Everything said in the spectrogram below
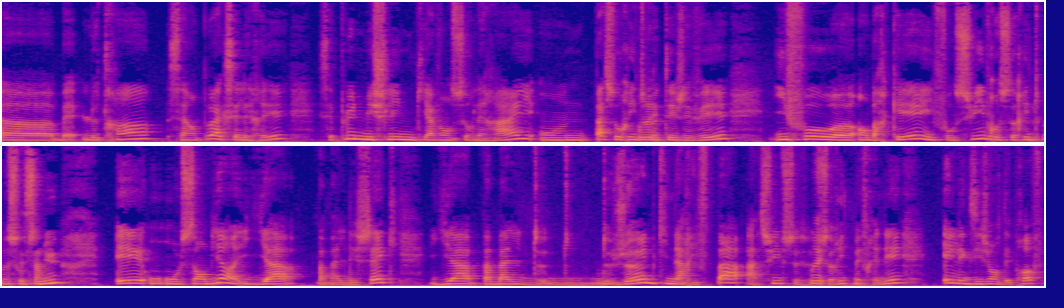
ben, le train s'est un peu accéléré. C'est plus une Micheline qui avance sur les rails. On passe au rythme TGV il faut euh, embarquer, il faut suivre ce rythme soutenu. Et on, le sent bien, il y a pas mal d'échecs, il y a pas mal de, jeunes qui n'arrivent pas à suivre ce, rythme effréné, et l'exigence des profs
